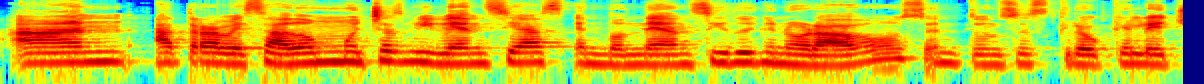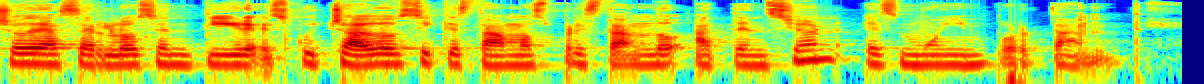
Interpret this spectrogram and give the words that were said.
han atravesado muchas vivencias en donde han sido ignorados, entonces creo que el hecho de hacerlos sentir escuchados y que estamos prestando atención es muy importante.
